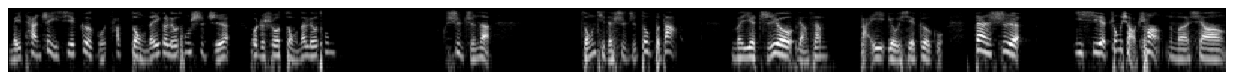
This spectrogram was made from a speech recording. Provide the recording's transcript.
煤炭这一些个股，它总的一个流通市值或者说总的流通市值呢，总体的市值都不大，那么也只有两三。百亿有一些个股，但是一些中小创，那么像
